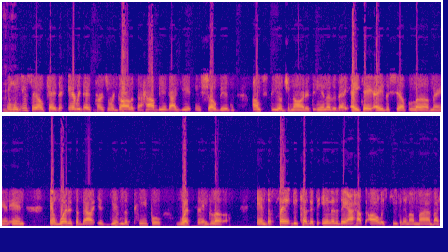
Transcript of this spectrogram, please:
And when mm-hmm. you say, okay, the everyday person, regardless of how big I get in show business, I'm still Jernard at the end of the day, aka the chef of love, man. And and what it's about is giving the people what they love. And the fact, because at the end of the day, I have to always keep it in my mind by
